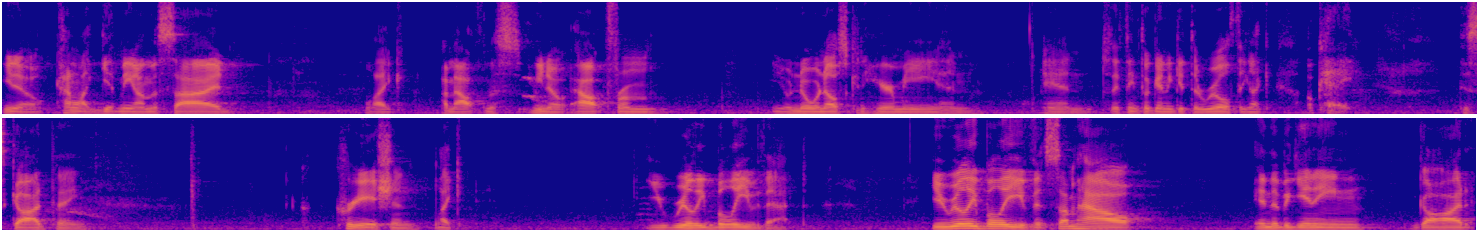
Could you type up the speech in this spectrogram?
you know, kind of like get me on the side, like I'm out from this, you know, out from, you know, no one else can hear me, and and so they think they're going to get the real thing. Like, okay, this God thing, creation, like, you really believe that? You really believe that somehow, in the beginning, God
